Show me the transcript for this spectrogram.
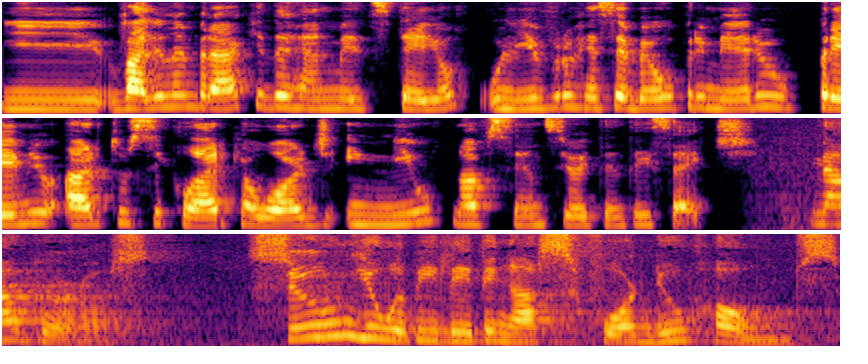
E vale lembrar que The Handmaid's Tale, o livro, recebeu o primeiro prêmio Arthur C. Clarke Award em 1987. Now, girls, soon you will be leaving us for new homes,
